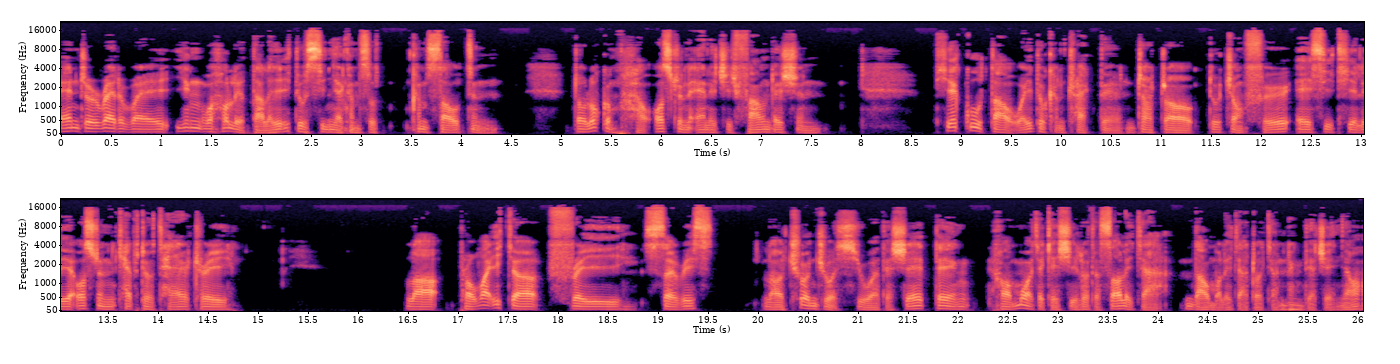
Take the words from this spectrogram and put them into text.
Andrew right away，因我后来打了一度 senior consult consultant，到了更好 Austrian Energy Foundation， thiết cụ tàu với tổ contractor cho cho tổ trọng phứ ACT là Australian Capital Territory là provide cho free service เราชวนจวดชัวแต่เชเต็งหอมัวจะเกชิโลแต่ซอเลยจ้าดาวมาเลยจ้าตัวจันหนึ่งเดียเชนเนาะ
